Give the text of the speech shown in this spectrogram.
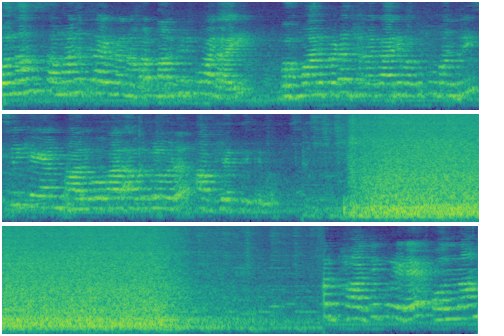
ഒന്നാം സമ്മാനത്തിനായുള്ള മറുപടിക്കുവാനായി ബഹുമാനപ്പെട്ട ധനകാര്യ വകുപ്പ് മന്ത്രി ശ്രീ കെ എൻ ബാലഗോപാൽ അവരോട് അഭ്യർത്ഥിക്കുന്നു. ഭാഗ്യപുരയുടെ ഒന്നാം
